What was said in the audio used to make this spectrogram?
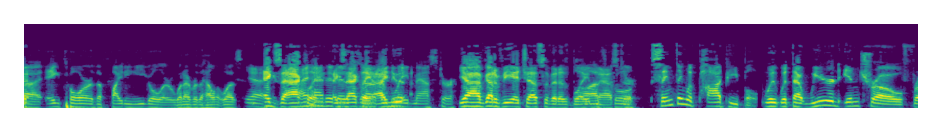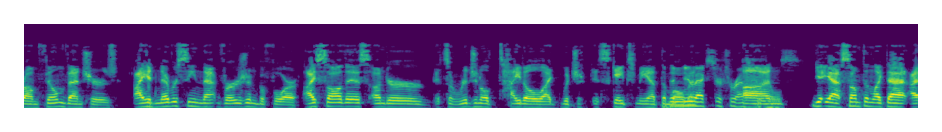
I- uh, Ator, the Fighting Eagle, or whatever the hell it was. Yeah. Exactly, I had it exactly. As, uh, I the knew- Blade Master. Yeah, I've got a VHS of it as Blade Oh, that's Master. cool. Same thing with Pod People. With, with that weird intro from Film Ventures. I had never seen that version before. I saw this under its original title, like, which escapes me at the, The moment. new extraterrestrials. Yeah, yeah, something like that. I,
